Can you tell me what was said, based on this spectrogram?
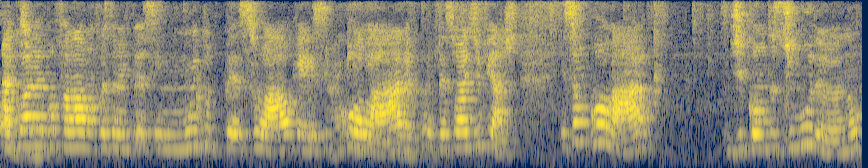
Agora eu vou falar uma coisa também assim, muito pessoal, que é esse colar, pessoal de viagem. Esse é um colar de contos de Murano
